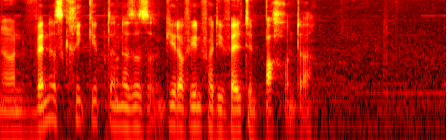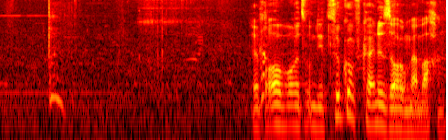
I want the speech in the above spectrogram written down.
Ja, und wenn es Krieg gibt, dann es, geht auf jeden Fall die Welt den Bach runter. Da brauchen wir uns um die Zukunft keine Sorgen mehr machen.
